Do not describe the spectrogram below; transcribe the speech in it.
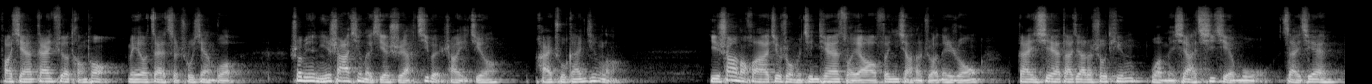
发现肝区的疼痛没有再次出现过，说明泥沙性的结石啊，基本上已经排除干净了。以上的话就是我们今天所要分享的主要内容，感谢大家的收听，我们下期节目再见。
